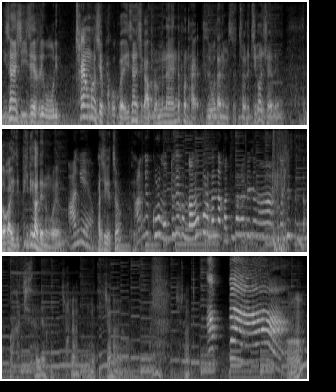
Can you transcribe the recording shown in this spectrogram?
이서연 씨 이제 그리고 우리 촬영 방식을 바꿀 거예요. 이서연 씨가 앞으로 맨날 핸드폰 다 들고 다니면서 저를 찍어주셔야 돼요. 너가 이제 PD가 되는 거예요. 아니에요. 아시겠죠? 아니 그럼 어떻게 그럼 나 형부랑 맨날 같이 살아야 되잖아. 그건 싫습니다. 아, 같이 살려. 촬영 보면 되잖아요. 촬영 아빠. 어?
